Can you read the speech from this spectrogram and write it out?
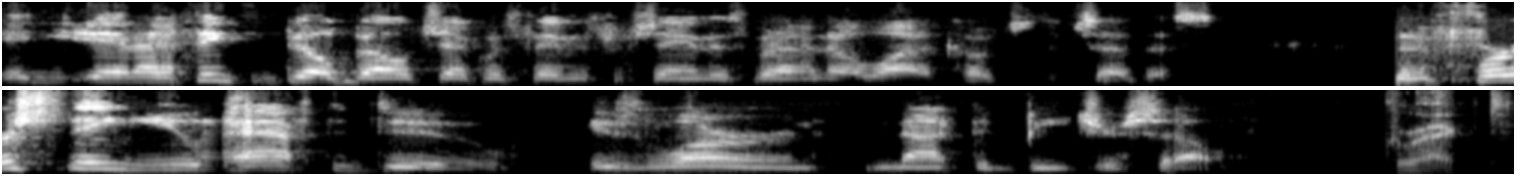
And, and I think Bill Belichick was famous for saying this, but I know a lot of coaches have said this. The first thing you have to do is learn not to beat yourself. Correct.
